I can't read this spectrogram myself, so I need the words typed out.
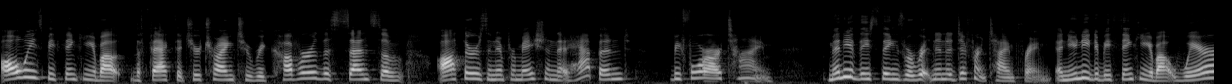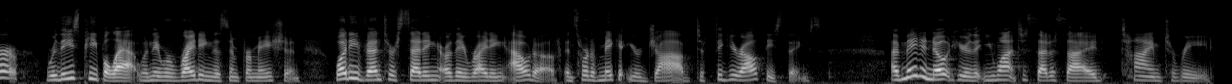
always be thinking about the fact that you're trying to recover the sense of authors and information that happened before our time. Many of these things were written in a different time frame, and you need to be thinking about where were these people at when they were writing this information? What event or setting are they writing out of? And sort of make it your job to figure out these things. I've made a note here that you want to set aside time to read.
